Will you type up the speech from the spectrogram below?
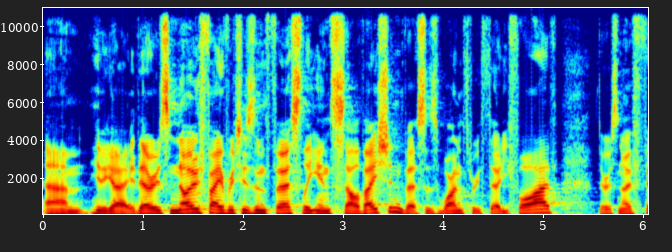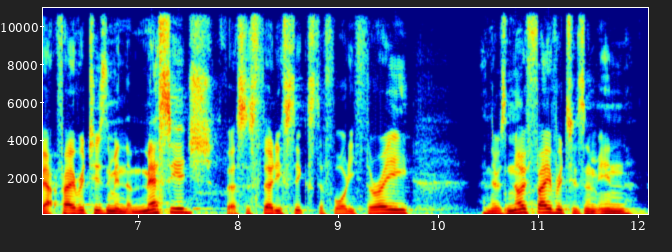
Um, here we go. There is no favoritism, firstly, in salvation, verses 1 through 35. There is no fa- favoritism in the message, verses 36 to 43. And there's no favoritism in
